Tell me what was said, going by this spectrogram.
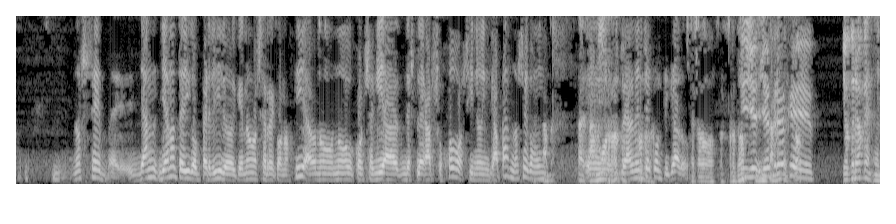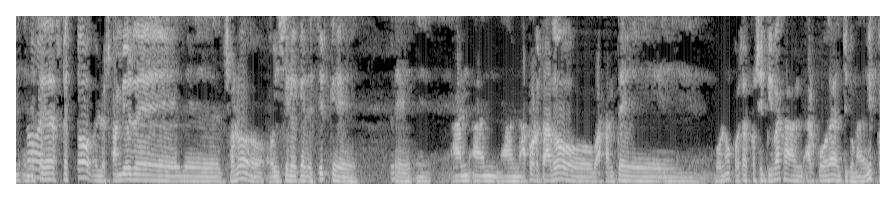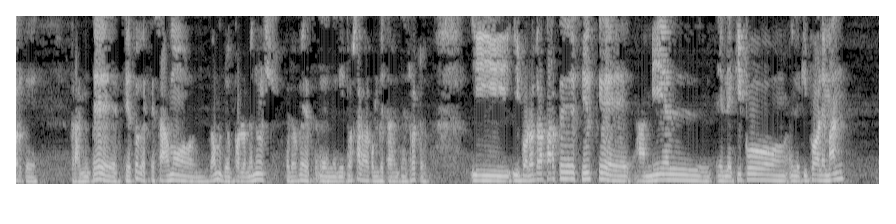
no sé, eh, ya, ya no te digo perdido, de que no se reconocía o no, no conseguía desplegar su juego, sino incapaz, no sé, como un, eh, realmente complicado. yo, creo que yo creo que en, ese aspecto los cambios de, de, Cholo hoy sí que hay que decir que eh, han, han, aportado bastante bueno cosas positivas al, al juego del Atlético de Madrid porque realmente es cierto que, es que estábamos, vamos, yo por lo menos creo que el equipo estaba completamente roto. Y, y por otra parte decir que a mí el, el equipo el equipo alemán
